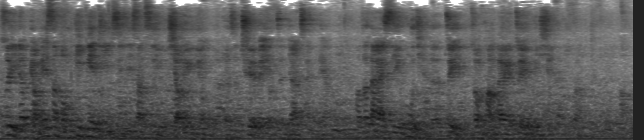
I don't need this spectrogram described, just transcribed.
所以呢，表面上农地面积实际上是有效运用的，可是却没有增加产量。好，这大概是一个目前的最状况，大概最危险的地方。好，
